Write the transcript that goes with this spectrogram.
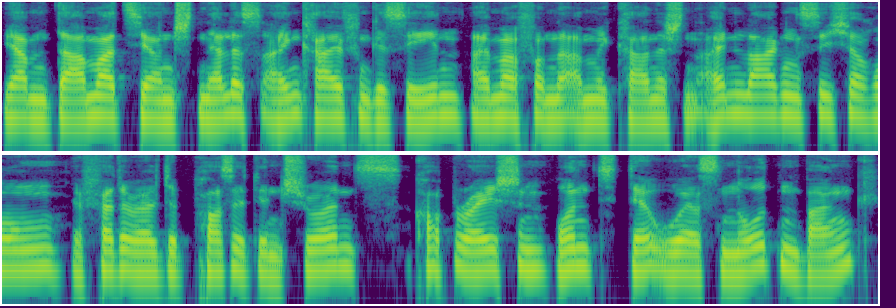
wir haben damals ja ein schnelles Eingreifen gesehen, einmal von der amerikanischen Einlagensicherung, der Federal Deposit Insurance Corporation und der US-Notenbank,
